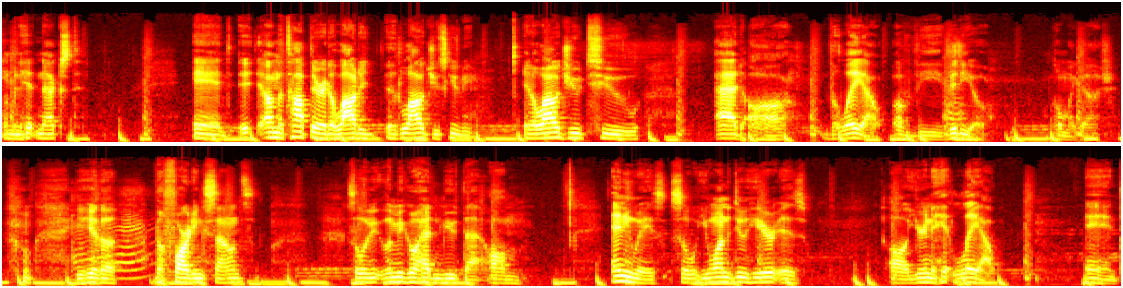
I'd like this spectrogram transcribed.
I'm gonna hit next, and it, on the top there, it allowed it, it allowed you, excuse me, it allowed you to add uh, the layout of the video. Oh my gosh, you hear the the farting sounds. So let me let me go ahead and mute that. Um, anyways, so what you want to do here is uh, you're gonna hit layout. And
